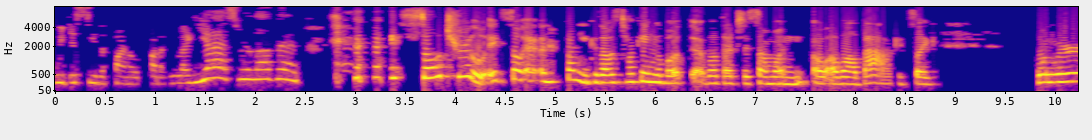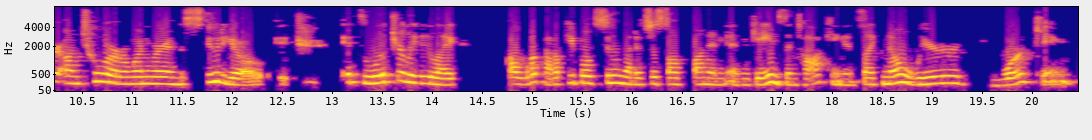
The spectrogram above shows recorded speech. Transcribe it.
We just see the final product. We're like yes we love it. It's so true. It's so uh, funny because i was talking about about that to someone a, a while back. It's like when we're on tour when we're in the studio it, it's literally like workout. People assume that it's just all fun and, and games and talking. It's like, no, we're working.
